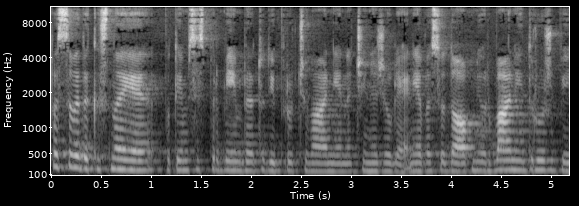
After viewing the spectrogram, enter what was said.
pa seveda kasneje potem se spremembe tudi proučevanje načina življenja v sodobni urbani družbi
